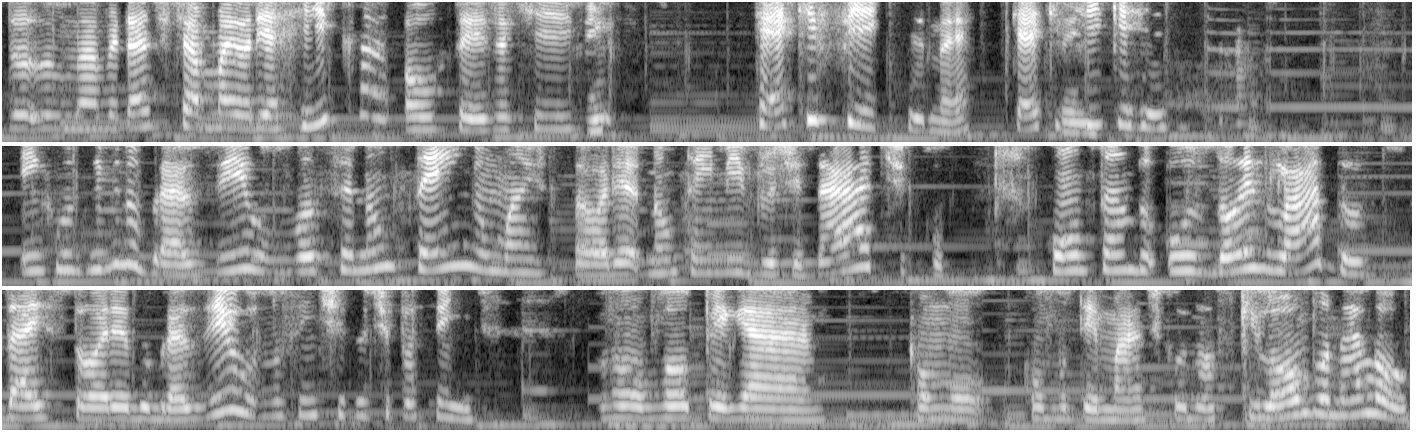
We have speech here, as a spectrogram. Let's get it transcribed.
do, na verdade, que a maioria rica, ou seja, que Sim. quer que fique, né? Quer que Sim. fique registrado. Inclusive no Brasil, você não tem uma história, não tem livro didático contando os dois lados da história do Brasil, no sentido tipo assim, vou, vou pegar como, como temático o nosso quilombo, né, Lô?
